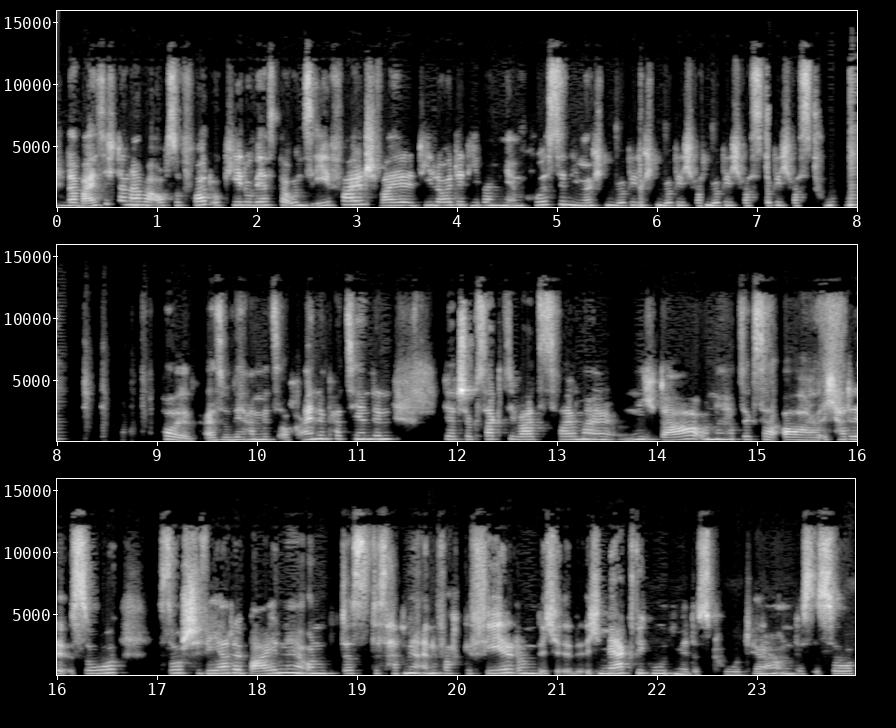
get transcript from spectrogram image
Mhm. Da weiß ich dann aber auch sofort, okay, du wärst bei uns eh falsch, weil die Leute, die bei mir im Kurs sind, die möchten wirklich, möchten wirklich, wirklich was, wirklich was tun. Erfolg. Also wir haben jetzt auch eine Patientin, die hat schon gesagt, sie war jetzt zweimal nicht da und dann hat sie gesagt, oh, ich hatte so so schwere Beine und das, das hat mir einfach gefehlt und ich, ich merke, wie gut mir das tut. Ja? ja. Und das ist so,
